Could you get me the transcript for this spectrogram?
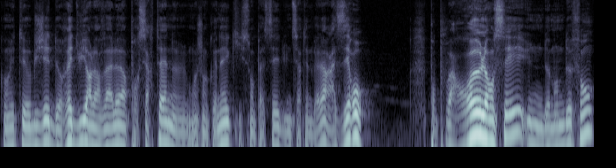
qui ont été obligées de réduire leur valeur pour certaines, euh, moi j'en connais, qui sont passées d'une certaine valeur à zéro pour pouvoir relancer une demande de fonds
